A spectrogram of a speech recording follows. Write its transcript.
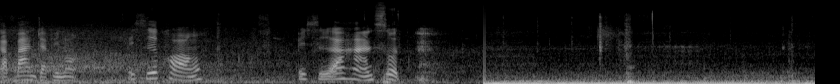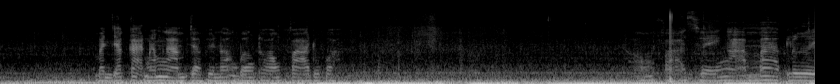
กลับบ้านจ้ะพี่น้อง ไปซื้อของ ไปซื้ออาหารสด บรรยากาศงามๆจากพี่น้องเบืองท้องฟ้าดูก่อนท้องฟ้าสวยงามมากเลย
